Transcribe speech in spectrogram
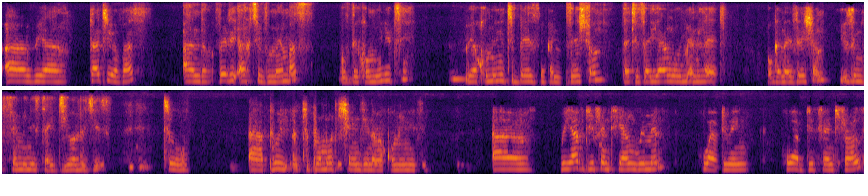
uh, we are 30 of us and very active members of the community. We are a community based organization that is a young women led organization using feminist ideologies to uh, to promote change in our community. Uh, we have different young women who are doing who have different roles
